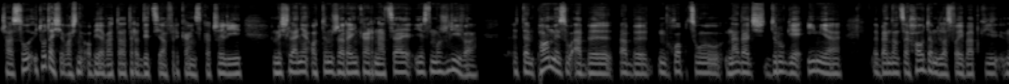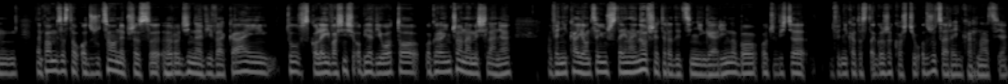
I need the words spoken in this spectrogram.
czasu i tutaj się właśnie objawia ta tradycja afrykańska, czyli myślenie o tym, że reinkarnacja jest możliwa. Ten pomysł, aby, aby chłopcu nadać drugie imię, będące hołdem dla swojej babki, ten pomysł został odrzucony przez rodzinę Viveka i tu z kolei właśnie się objawiło to ograniczone myślenie, wynikające już z tej najnowszej tradycji Nigerii, no bo oczywiście wynika to z tego, że Kościół odrzuca reinkarnację.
